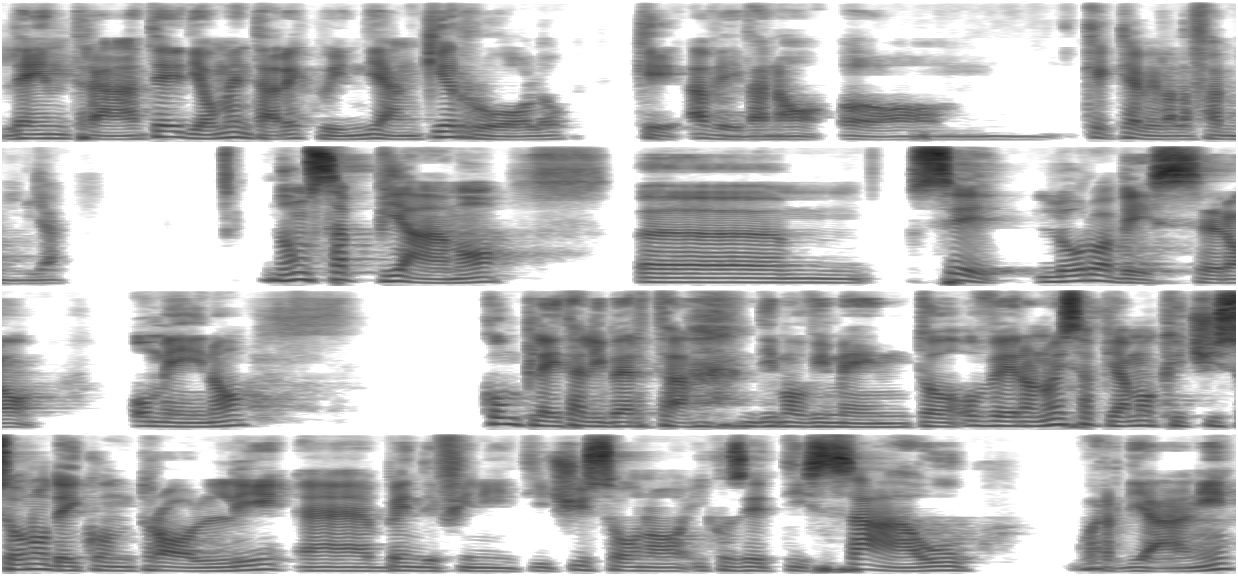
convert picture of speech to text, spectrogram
le entrate e di aumentare quindi anche il ruolo che, avevano, oh, che, che aveva la famiglia. Non sappiamo ehm, se loro avessero o meno completa libertà di movimento, ovvero noi sappiamo che ci sono dei controlli eh, ben definiti, ci sono i cosiddetti SAU guardiani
